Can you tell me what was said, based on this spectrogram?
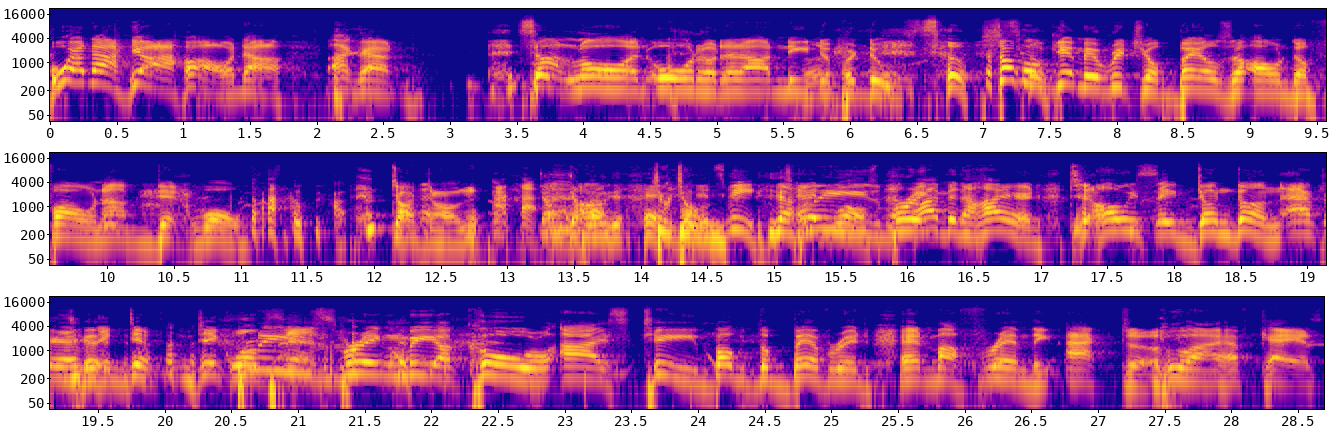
well, yeah, oh, now I got my law and order that I need to produce. So Someone get me Richard Belzer on the phone. I'm Dick Wolf. dun dun. Dong, dong, dong. It's me, Yeah. Ted Please Wolf. bring- I've been hired to always say dun dun after everything Dick, Dick Wolf Please says. bring me a cool iced tea, both the beverage and my friend the actor who I have cast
